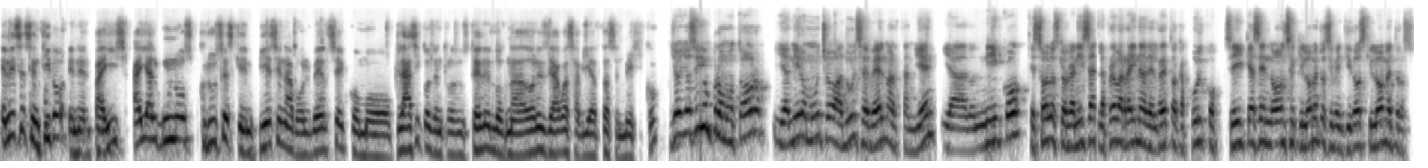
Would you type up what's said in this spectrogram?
En ese sentido, en el país, ¿hay algunos cruces que empiecen a volverse como clásicos dentro de ustedes, los nadadores de aguas abiertas en México? Yo, yo soy un promotor y admiro mucho a Dulce Belmar también y a Don Nico, que son los que organizan la prueba reina del reto Acapulco, ¿sí? que hacen 11 kilómetros y 22 kilómetros.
